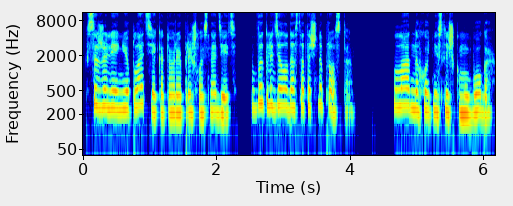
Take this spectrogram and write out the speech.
К сожалению, платье, которое пришлось надеть, выглядело достаточно просто. Ладно, хоть не слишком убого.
